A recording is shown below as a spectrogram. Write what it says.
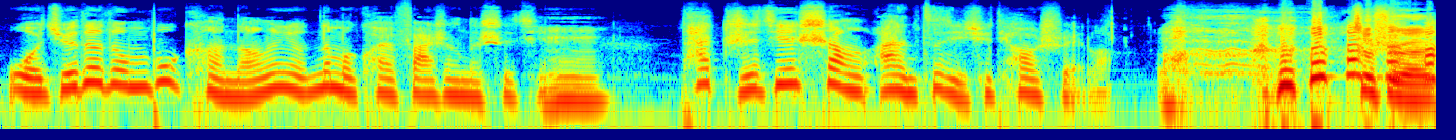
我觉得都不可能有那么快发生的事情。嗯，他直接上岸自己去跳水了。就是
